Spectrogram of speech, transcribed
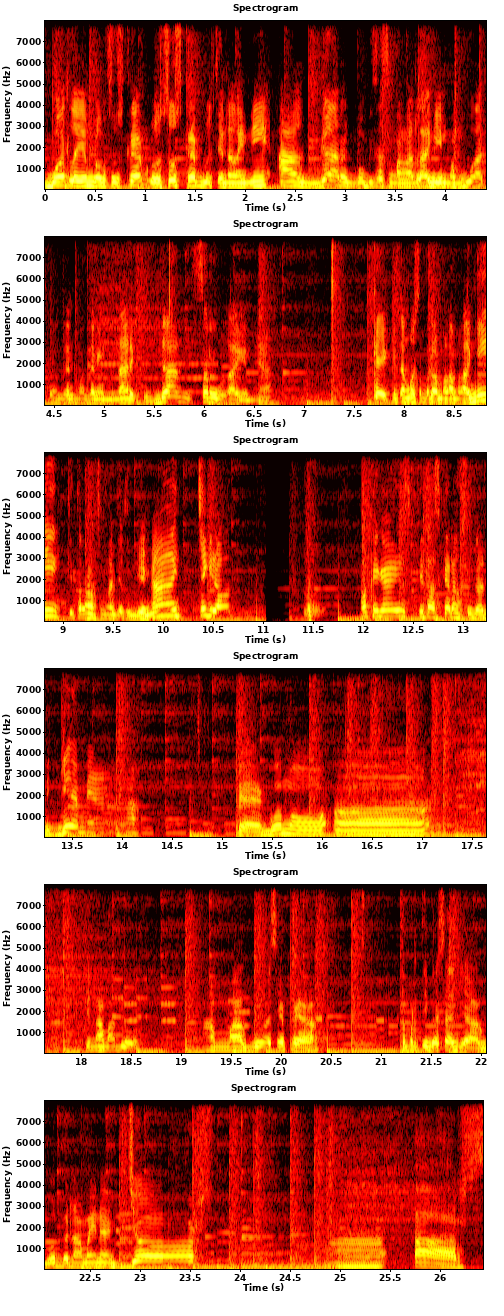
buat lo yang belum subscribe, lo subscribe dulu channel ini agar gue bisa semangat lagi membuat konten-konten yang menarik dan seru lainnya. Oke, kita nggak usah berlama-lama lagi, kita langsung aja ke game Check it out! Oke guys, kita sekarang sudah di game ya. Oke, gue mau uh, bikin nama dulu. Nama gue siapa ya? Seperti biasa aja, gue bernamanya George uh, Ars.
